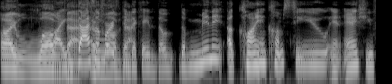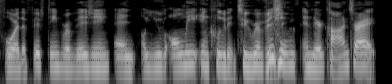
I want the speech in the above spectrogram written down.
I love like, that. That's the first indicator. The, the minute a client comes to you and asks you for the 15th revision and you've only included two revisions in their contract,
